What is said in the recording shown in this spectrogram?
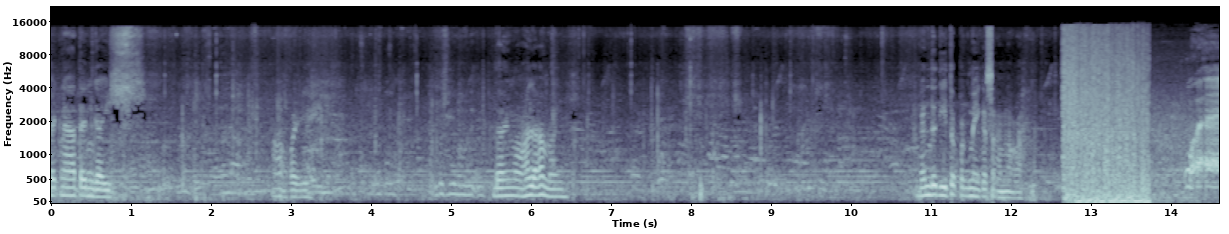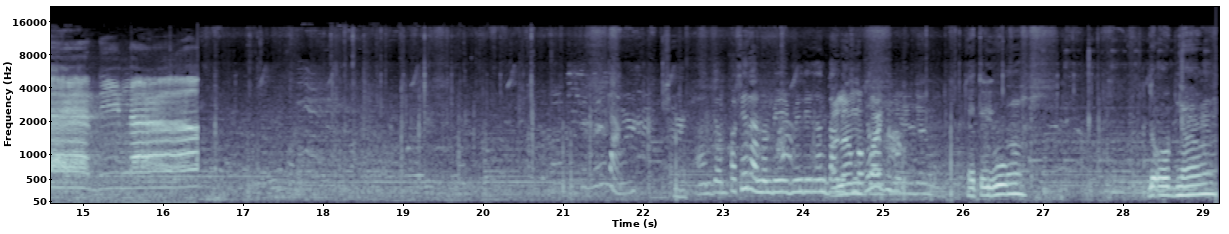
Check natin guys. Okay. Daming mga halaman. Ganda dito pag may kasama ka. Pwede na. Andiyan pa sila, nang bibili ng damit Walang mapark. Ito yung loob ng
